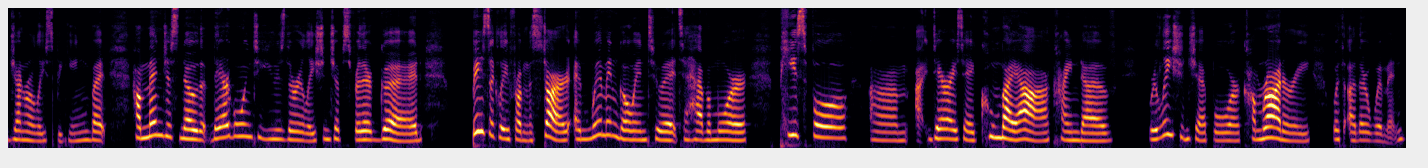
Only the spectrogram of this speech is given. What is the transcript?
generally speaking but how men just know that they're going to use their relationships for their good basically from the start and women go into it to have a more peaceful um dare i say kumbaya kind of relationship or camaraderie with other women.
